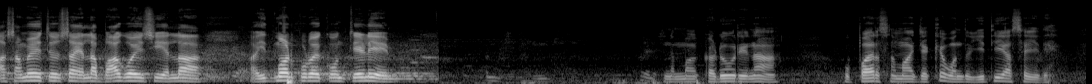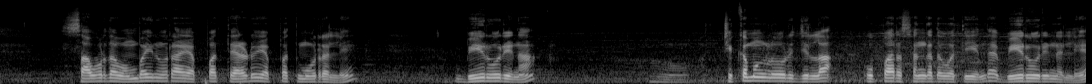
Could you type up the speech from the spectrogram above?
ಆ ಸಮಾವೇಶ ಸಹ ಎಲ್ಲ ಭಾಗವಹಿಸಿ ಎಲ್ಲ ಇದು ಮಾಡಿಕೊಡ್ಬೇಕು ಅಂತೇಳಿ ನಮ್ಮ ಕಡೂರಿನ ಉಪ್ಪಾರ ಸಮಾಜಕ್ಕೆ ಒಂದು ಇತಿಹಾಸ ಇದೆ. ಸಾವಿರದ ಒಂಬೈನೂರ ಎಪ್ಪತ್ತೆರಡು ಎಪ್ಪತ್ತ್ಮೂರರಲ್ಲಿ ಬೀರೂರಿನ ಚಿಕ್ಕಮಗಳೂರು ಜಿಲ್ಲಾ ಉಪ್ಪಾರ ಸಂಘದ ವತಿಯಿಂದ ಬೀರೂರಿನಲ್ಲಿ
